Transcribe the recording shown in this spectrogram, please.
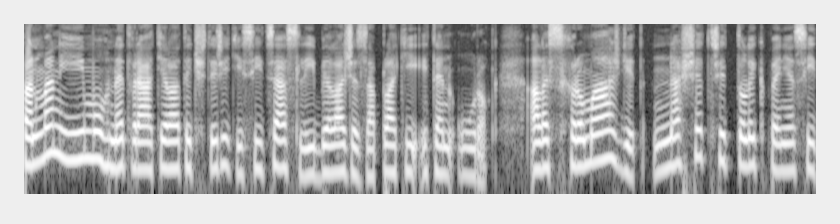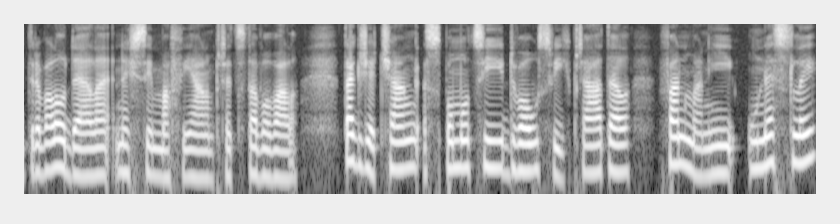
Fanman jí mu hned vrátila ty čtyři tisíce a slíbila, že zaplatí i ten úrok. Ale schromáždit, našetřit tolik peněz jí trvalo déle, než si mafián představoval. Takže Chang s pomocí dvou svých přátel Fan jí unesli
